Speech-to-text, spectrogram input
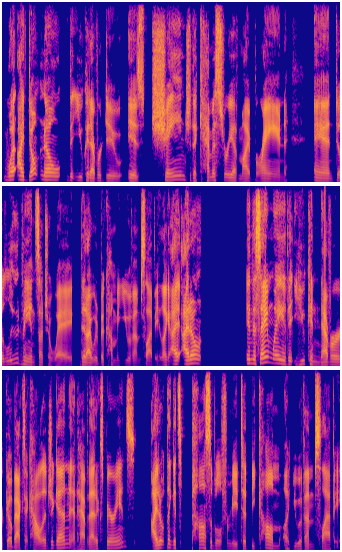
What I don't know that you could ever do is change the chemistry of my brain and delude me in such a way that I would become a U of M slappy. Like I, I don't in the same way that you can never go back to college again and have that experience, I don't think it's possible for me to become a U of M slappy.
